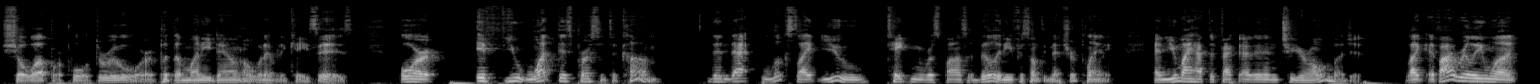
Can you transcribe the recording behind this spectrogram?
show up or pull through or put the money down or whatever the case is. Or if you want this person to come, then that looks like you taking responsibility for something that you're planning. And you might have to factor that into your own budget. Like if I really want,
